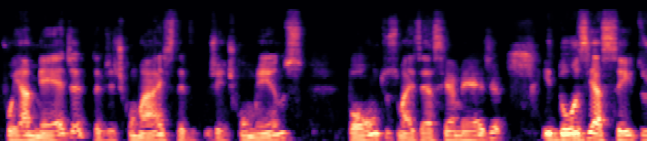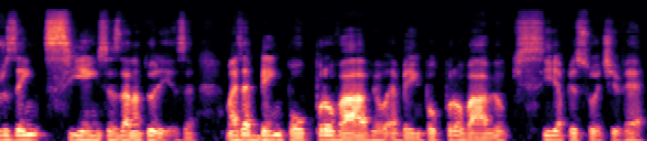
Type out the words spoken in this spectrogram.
Foi a média, teve gente com mais, teve gente com menos pontos, mas essa é a média, e 12 aceitos em ciências da natureza. Mas é bem pouco provável, é bem pouco provável que se a pessoa tiver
